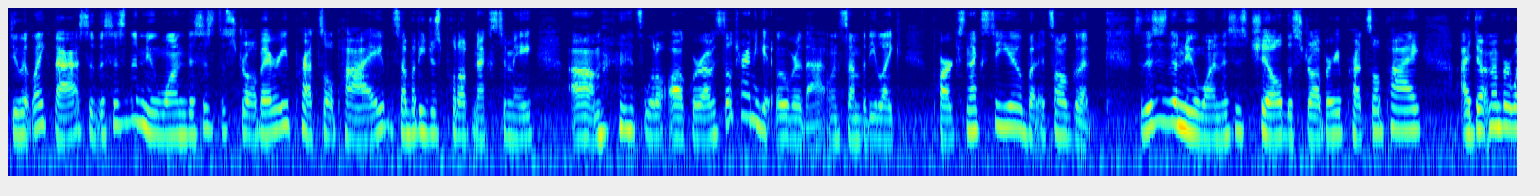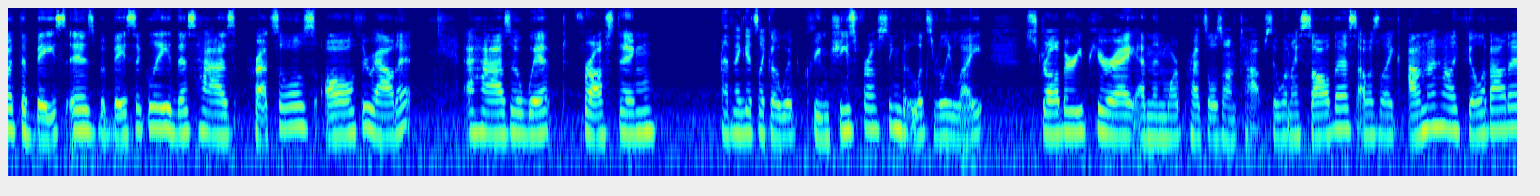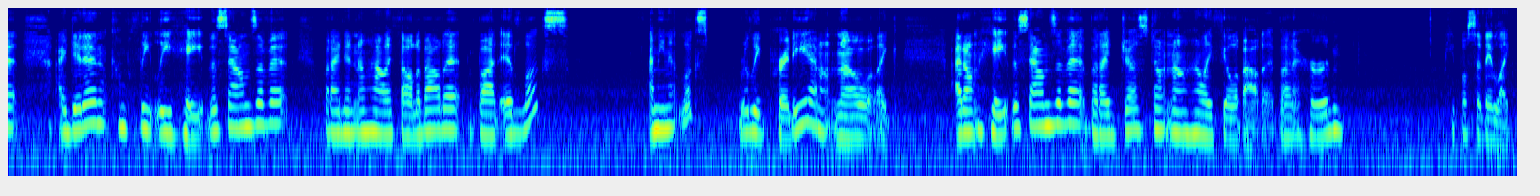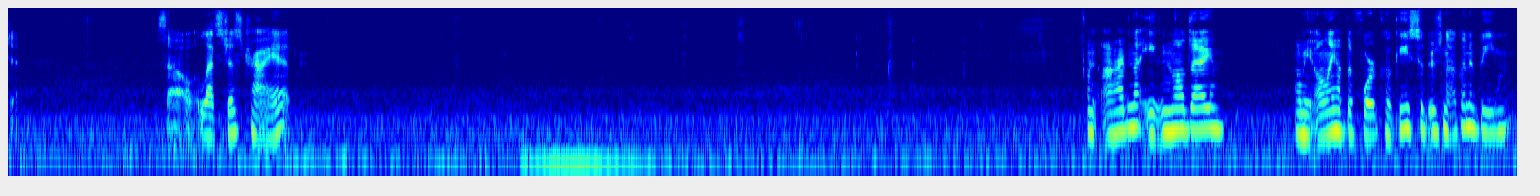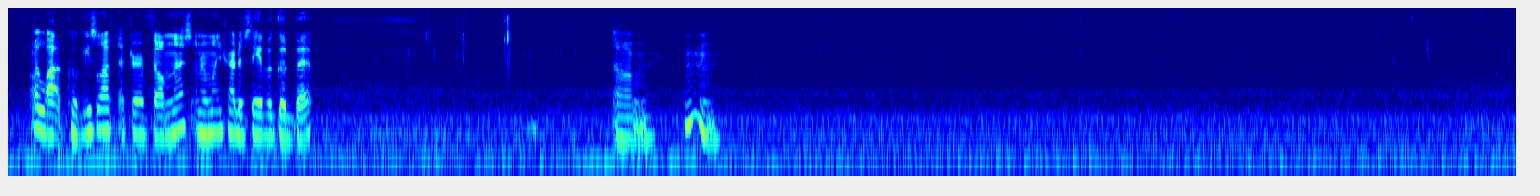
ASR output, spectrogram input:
do it like that. So this is the new one. This is the strawberry pretzel pie. Somebody just pulled up next to me. Um, it's a little awkward. I was still trying to get over that when somebody like parks next to you, but it's all good. So this is the new one. This is Chill, the strawberry pretzel pie. I don't remember what the base is, but basically this has pretzels all throughout it. It has a whipped frosting. I think it's like a whipped cream cheese frosting, but it looks really light strawberry puree, and then more pretzels on top. So when I saw this, I was like, I don't know how I feel about it. I didn't completely hate the sounds of it, but I didn't know how I felt about it. But it looks, I mean, it looks really pretty. I don't know, like, I don't hate the sounds of it, but I just don't know how I feel about it. But I heard people said they liked it. So let's just try it. And I have not eaten all day and we only have the four cookies so there's not going to be a lot of cookies left after I film this. I normally try to save a good bit. Um hmm.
